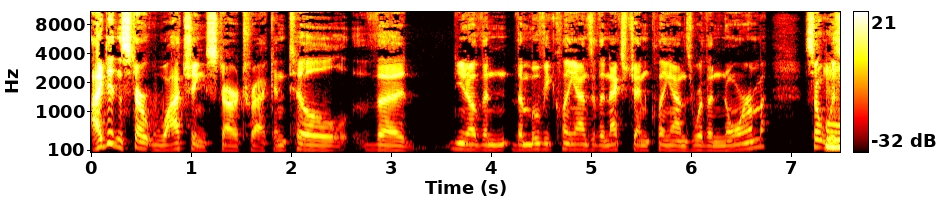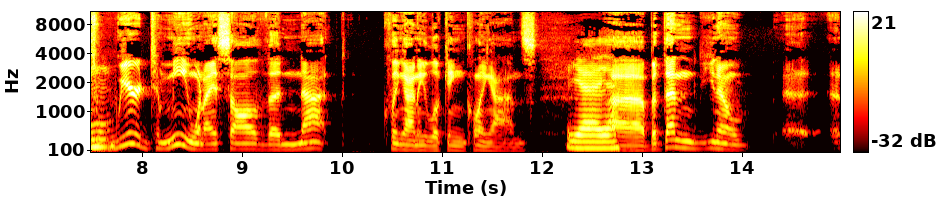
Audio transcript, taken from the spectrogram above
I didn't start watching Star Trek until the you know the the movie Klingons or the next gen Klingons were the norm. So it was weird to me when I saw the not Klingony looking Klingons. yeah, yeah. Uh, but then you know uh,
